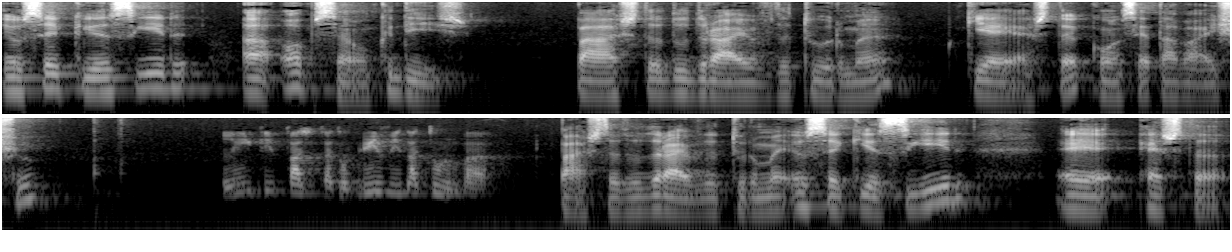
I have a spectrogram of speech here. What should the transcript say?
eu sei que a seguir há a opção que diz pasta do drive da turma, que é esta, com a seta abaixo. Link, pasta do crime da turma. Pasta do drive da turma. Eu sei que a seguir é esta,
